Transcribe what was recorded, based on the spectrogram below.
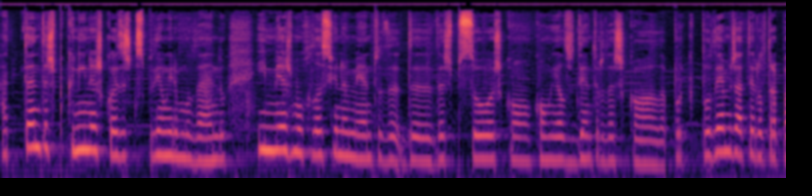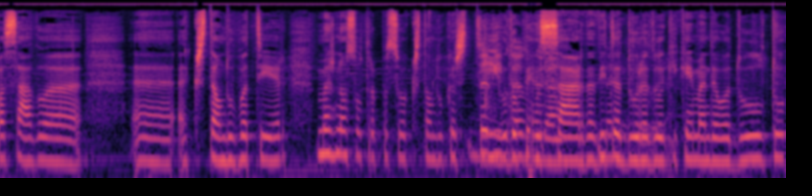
há tantas pequeninas coisas que se podiam ir mudando e mesmo o relacionamento de, de, das pessoas com, com eles dentro da escola, porque podemos já ter ultrapassado a a questão do bater, mas não se ultrapassou a questão do castigo, do pensar, da ditadura, Da do ditadura. aqui quem manda é o adulto,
